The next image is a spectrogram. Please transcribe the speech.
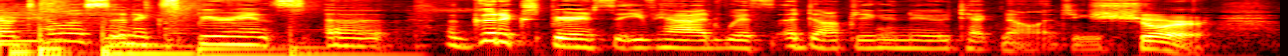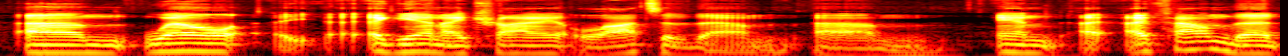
Now tell us an experience, uh, a good experience that you've had with adopting a new technology. Sure. Um, well, again, I try lots of them. Um, and I, I found that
